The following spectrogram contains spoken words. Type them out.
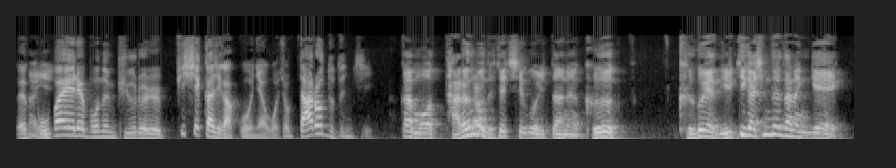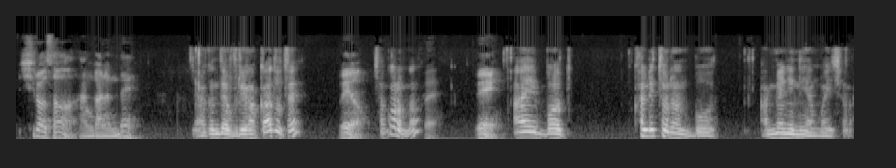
왜 아, 이- 모바일에 보는 뷰를 PC까지 갖고 오냐고 좀 따로 두든지 그러니까 뭐 다른 건 둘째치고 일단은 그 그거에 읽기가 힘들다는 게 싫어서 안 가는데 야 근데 우리가 까도 돼? 왜요? 상관없나? 왜? 아니 뭐 칼리토는 뭐 안면 있는 양반이잖아.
